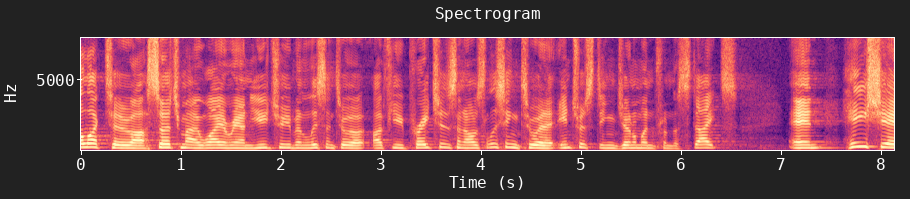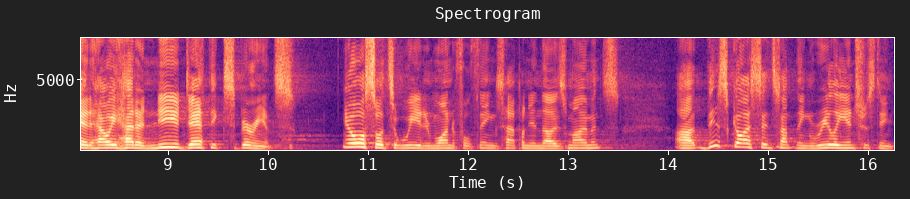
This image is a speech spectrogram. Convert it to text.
I like to uh, search my way around YouTube and listen to a, a few preachers, and I was listening to an interesting gentleman from the States, and he shared how he had a near death experience. You know, all sorts of weird and wonderful things happen in those moments. Uh, this guy said something really interesting.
